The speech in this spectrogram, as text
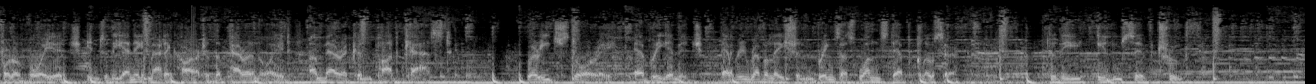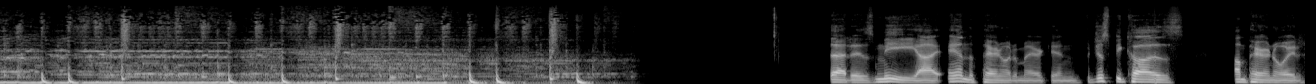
for a voyage into the enigmatic heart of the Paranoid American podcast. Where each story, every image, every revelation brings us one step closer to the elusive truth. That is me. I am the paranoid American. But just because I'm paranoid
